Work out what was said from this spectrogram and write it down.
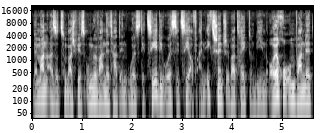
wenn man also zum Beispiel es umgewandelt hat in USDC, die USDC auf einen Exchange überträgt und die in Euro umwandelt,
